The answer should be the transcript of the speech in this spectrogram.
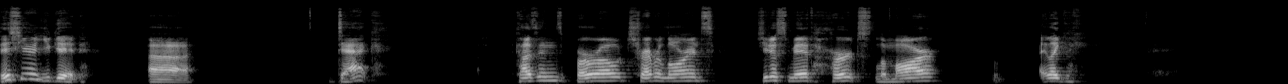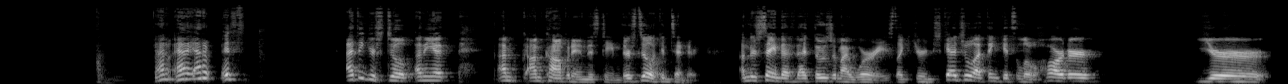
This year you get uh, Dak, Cousins, Burrow, Trevor Lawrence, Geno Smith, Hurts, Lamar. Like, I don't, I, I don't. It's. I think you're still. I mean, I, I'm I'm confident in this team. They're still a contender. I'm just saying that that those are my worries. Like your schedule, I think gets a little harder. Your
